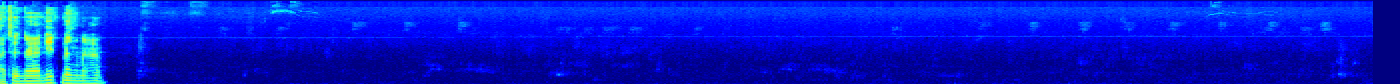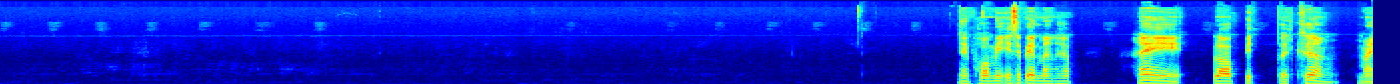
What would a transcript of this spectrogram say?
อาจจะนานนิดนึงนะครับ เนี่ยพอมี SMS มานะครับ ให้เราปิดเปิดเครื่องใหม่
